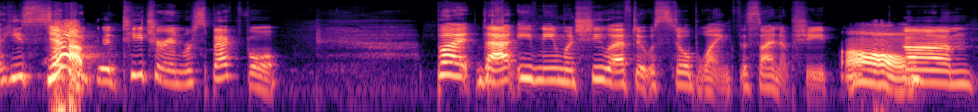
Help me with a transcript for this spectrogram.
he's such Yeah. a good teacher and respectful. But that evening when she left, it was still blank, the sign up sheet. Oh. Um,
